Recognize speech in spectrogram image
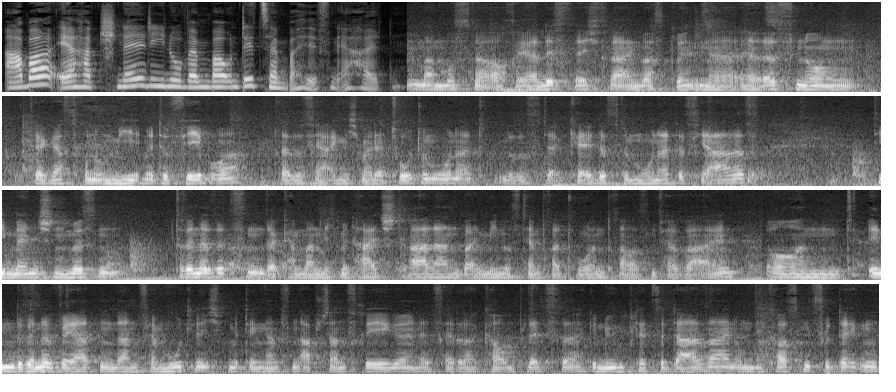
Aber er hat schnell die November- und Dezemberhilfen erhalten. Man muss da auch realistisch sein, was bringt eine Eröffnung der Gastronomie Mitte Februar. Das ist ja eigentlich mal der tote Monat. Das ist der kälteste Monat des Jahres. Die Menschen müssen drinnen sitzen, da kann man nicht mit Heizstrahlern bei Minustemperaturen draußen verweilen. Und innen drinnen werden dann vermutlich mit den ganzen Abstandsregeln etc. kaum Plätze, genügend Plätze da sein, um die Kosten zu decken.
